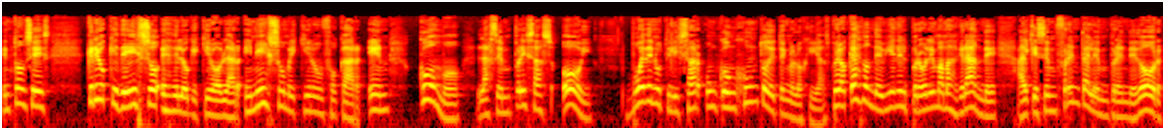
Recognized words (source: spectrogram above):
Entonces, creo que de eso es de lo que quiero hablar, en eso me quiero enfocar, en cómo las empresas hoy pueden utilizar un conjunto de tecnologías. Pero acá es donde viene el problema más grande al que se enfrenta el emprendedor,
